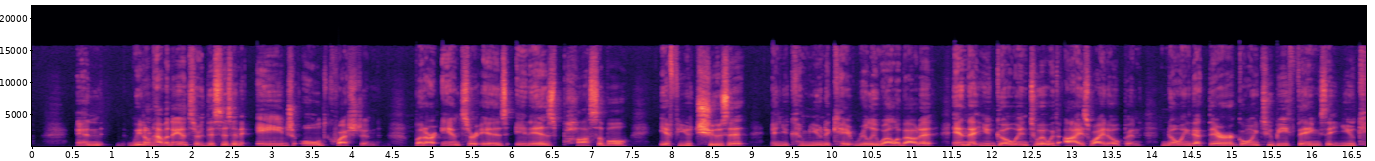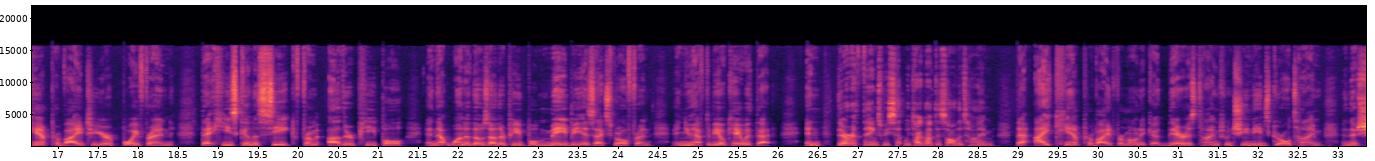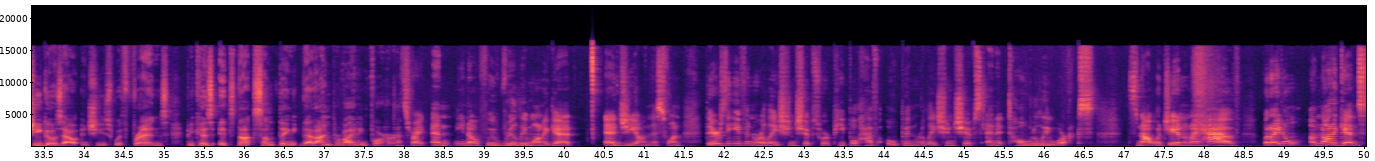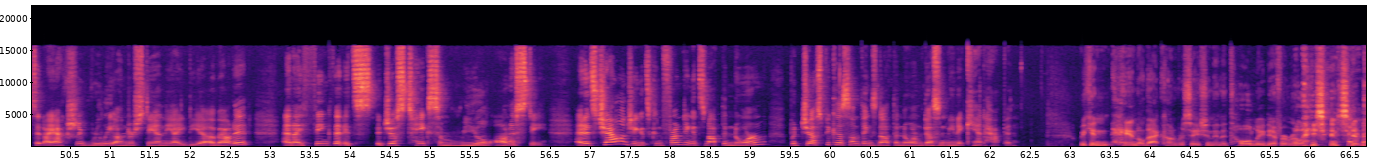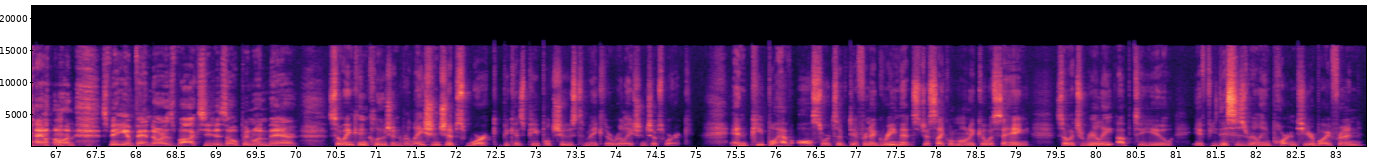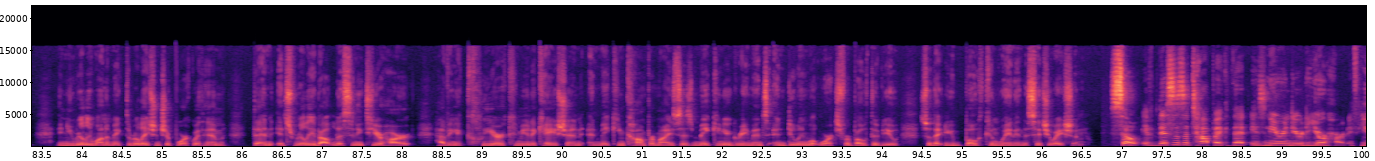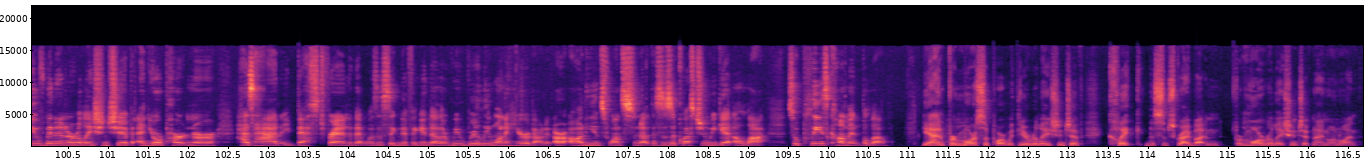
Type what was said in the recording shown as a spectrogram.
And we don't have an answer. This is an age old question. But our answer is it is possible if you choose it and you communicate really well about it and that you go into it with eyes wide open, knowing that there are going to be things that you can't provide to your boyfriend that he's going to seek from other people, and that one of those other people may be his ex girlfriend. And you have to be okay with that. And there are things, we, we talk about this all the time, that I can't provide for Monika. There is times when she needs girl time and that she goes out and she's with friends because it's not something that I'm providing for her. That's right. And, you know, if we really want to get edgy on this one. There's even relationships where people have open relationships and it totally works. It's not what Jan and I have, but I don't I'm not against it. I actually really understand the idea about it, and I think that it's it just takes some real honesty. And it's challenging, it's confronting, it's not the norm, but just because something's not the norm doesn't mean it can't happen we can handle that conversation in a totally different relationship 911. Speaking of Pandora's box, you just open one there. So, in conclusion, relationships work because people choose to make their relationships work. And people have all sorts of different agreements, just like what Monika was saying. So it's really up to you. If this is really important to your boyfriend and you really want to make the relationship work with him, then it's really about listening to your heart, having a clear communication, and making compromises, making agreements, and doing what works for both of you so that you both can win in the situation. So, if this is a topic that is near and dear to your heart, if you've been in a relationship and your partner has had a best friend that was a significant other, we really want to hear about it. Our audience wants to know. This is a question we get a lot. So, please comment below. Yeah, and for more support with your relationship, click the subscribe button for more Relationship 911.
